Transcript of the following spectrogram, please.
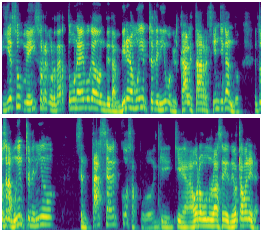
y, eso me hizo recordar toda una época donde también era muy entretenido, porque el cable estaba recién llegando. Entonces era muy entretenido sentarse a ver cosas, que, ahora uno lo hace de otra manera.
